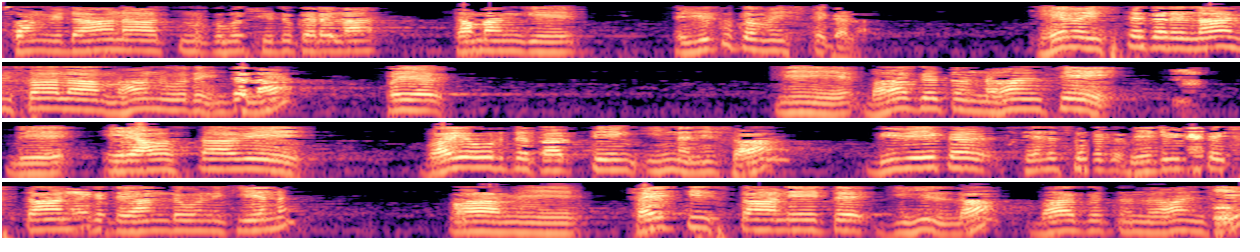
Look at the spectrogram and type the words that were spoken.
සංවිධානාත්මකව සිදු කරලා තමන්ගේ යුතුයකම ඉෂ්ට කළා. එහෙම ඉෂ්ට කරලා විශාලා මහනුවර ඉඳලා ඔය මේ භාග්‍යවතුන් වහන්සේ මේ ඒ අවස්ථාවේ වයෝවෘද්ධ තත්ත්වයෙන් ඉන්න නිසා විවේක සෙනසුනක වෙදිවිට ස්ථානයකට යන්න ඕනේ කියන මේ චෛත්‍ය ස්ථානයට ගිහිල්ලා භාග්‍යවතුන් වහන්සේ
